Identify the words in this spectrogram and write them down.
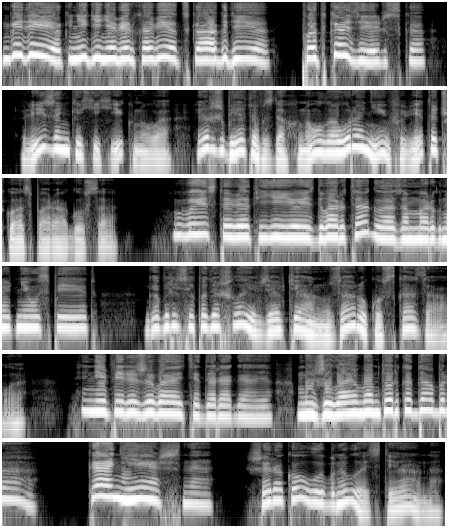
Где княгиня Верховецкая, а где Подкозельска? Лизонька хихикнула. Эржбета вздохнула, уронив веточку аспарагуса. Выставят ее из дворца, глазом моргнуть не успеет. Габрися подошла и, взяв Тиану за руку, сказала. «Не переживайте, дорогая, мы желаем вам только добра». «Конечно!» Широко улыбнулась Тиана.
